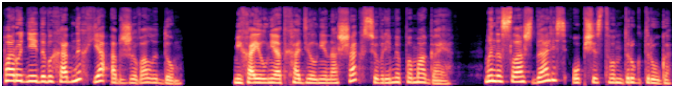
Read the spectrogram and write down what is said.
Пару дней до выходных я обживала дом. Михаил не отходил ни на шаг, все время помогая. Мы наслаждались обществом друг друга,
